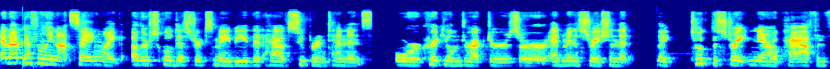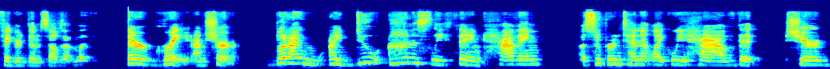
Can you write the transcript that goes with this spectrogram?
And I'm definitely not saying like other school districts maybe that have superintendents or curriculum directors or administration that like took the straight and narrow path and figured themselves out. They're great, I'm sure. But I I do honestly think having a superintendent like we have that shared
